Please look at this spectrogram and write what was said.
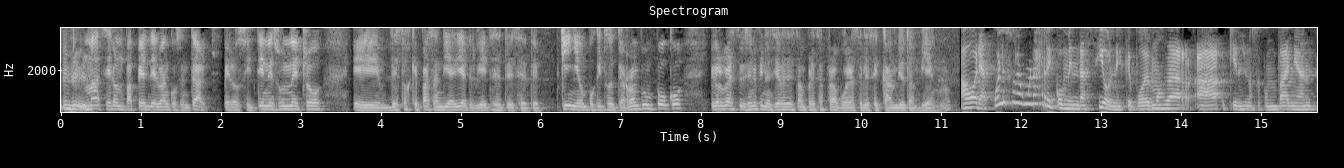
Más era un papel del Banco Central, pero si tienes un hecho eh, de estos que pasan día a día, que el billete se te, se te, quiña un poquito, se te rompe un poco, yo creo que las instituciones financieras están prestas para poder hacer ese cambio también. ¿no? Ahora, ¿cuáles son algunas recomendaciones que podemos dar a quienes nos acompañan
